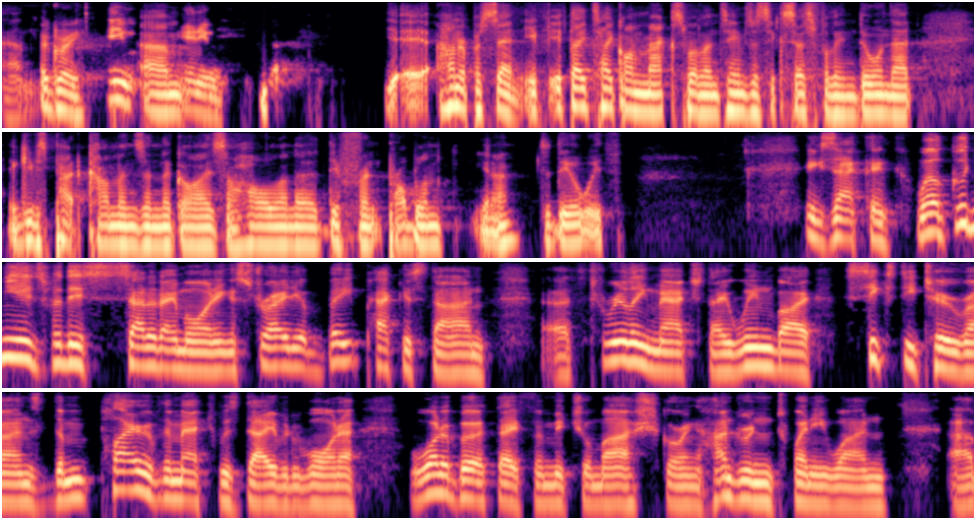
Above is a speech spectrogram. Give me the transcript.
Um, Agree. Anyway, um, anyway. Yeah, hundred percent. If if they take on Maxwell and teams are successful in doing that, it gives Pat Cummins and the guys a whole and a different problem, you know, to deal with. Exactly. Well, good news for this Saturday morning. Australia beat Pakistan. A thrilling match. They win by 62 runs. The player of the match was David Warner. What a birthday for Mitchell Marsh, scoring 121. Uh,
